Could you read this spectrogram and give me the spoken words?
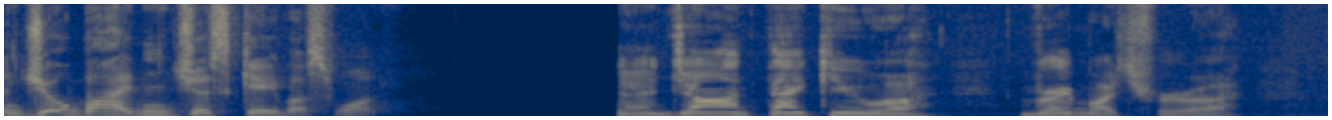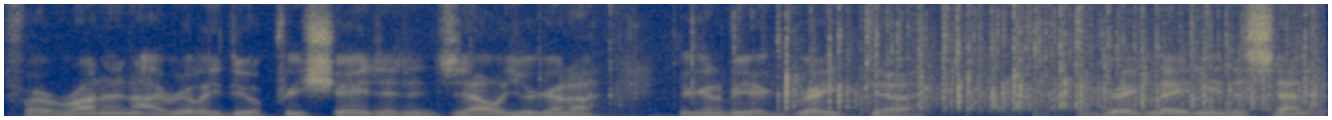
And Joe Biden just gave us one. And John, thank you uh, very much for uh, for running. I really do appreciate it. And Zell, you're gonna you're gonna be a great uh, a great lady in the Senate.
